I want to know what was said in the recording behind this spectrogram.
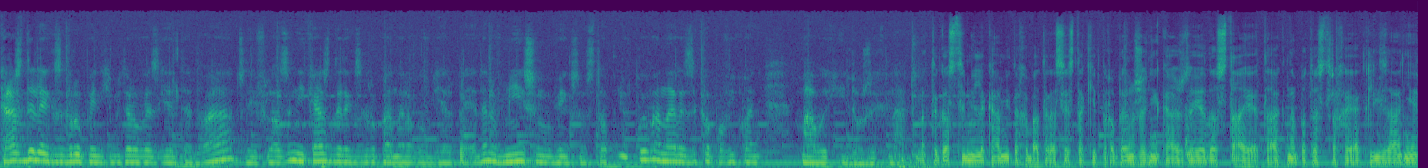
każdy lek z grupy inhibitorów SGLT2, czyli flozyn i każdy lek z grupy analogów GLP-1 w mniejszym lub większym stopniu wpływa na ryzyko powikłań małych i dużych naczyń. Dlatego z tymi lekami to chyba teraz jest taki problem, że nie każdy je dostaje, tak? No bo to jest trochę jak lizanie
